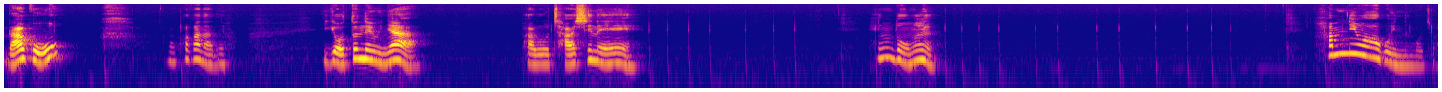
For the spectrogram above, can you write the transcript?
라고. 하, 화가 나네요. 이게 어떤 내용이냐? 바로 자신의 행동을 합리화하고 있는 거죠.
